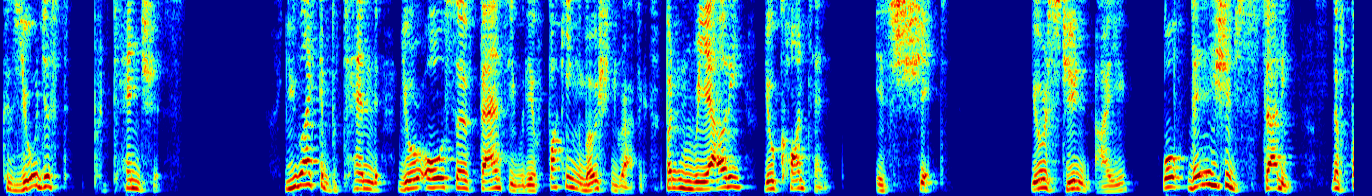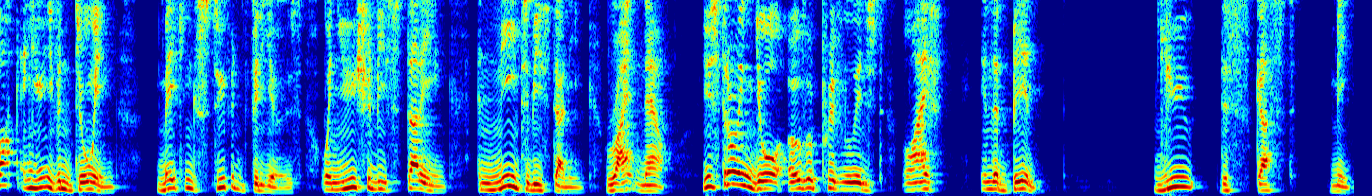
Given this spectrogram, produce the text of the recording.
Because you're just pretentious. You like to pretend you're all so fancy with your fucking motion graphics, but in reality, your content is shit. You're a student, are you? Well, then you should study. The fuck are you even doing making stupid videos when you should be studying and need to be studying right now? You're throwing your overprivileged life in the bin. You disgust me.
